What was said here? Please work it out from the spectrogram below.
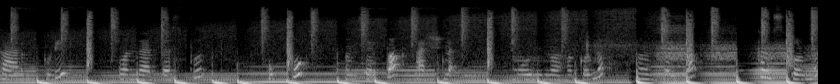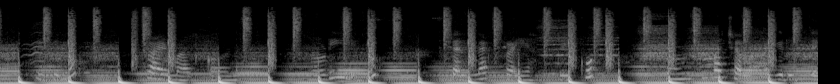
ಖಾರದ ಪುಡಿ, ಒಂದು ಅರ್ಧ ಸ್ಪೂನ್ ಉಪ್ಪು, ಒಂದು ಸ್ವಲ್ಪ ಅರಿಶಿನ ಮೂರನ್ನು ಹಾಕ್ಕೊಂಡು ಒಂದು ಸ್ವಲ್ಪ ಕಲಿಸ್ಕೊಂಡು ಇದನ್ನು ಫ್ರೈ ಮಾಡಿಕೊಂಡು ನೋಡಿ, ಇದು ಚೆನ್ನಾಗಿ ಫ್ರೈ ಹಾಕಬೇಕು ತುಂಬ ಚೆನ್ನಾಗಿರುತ್ತೆ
